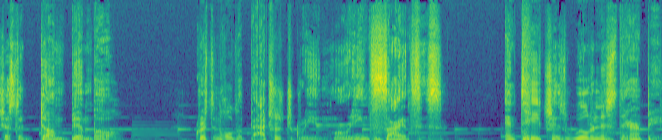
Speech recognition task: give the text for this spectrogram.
just a dumb bimbo. Kristan holds a bachelor's degree in marine sciences and teaches wilderness therapy.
